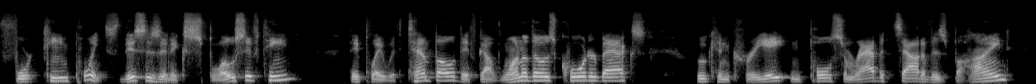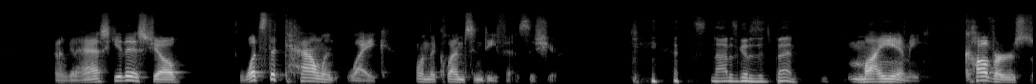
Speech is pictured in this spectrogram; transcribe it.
14 points. This is an explosive team. They play with tempo. They've got one of those quarterbacks who can create and pull some rabbits out of his behind. And I'm going to ask you this, Joe. What's the talent like on the Clemson defense this year? it's not as good as it's been. Miami covers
